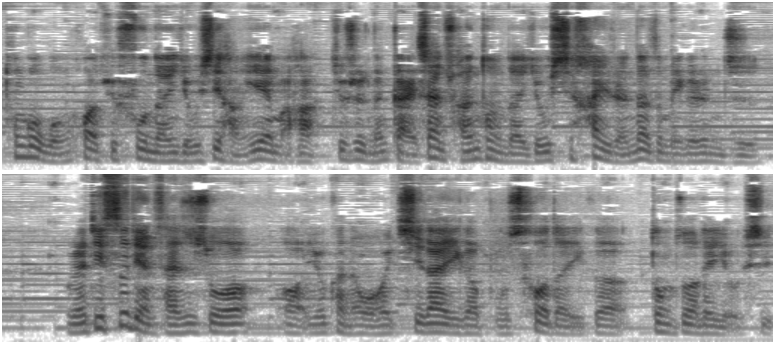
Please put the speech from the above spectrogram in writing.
通过文化去赋能游戏行业嘛，哈，就是能改善传统的游戏害人的这么一个认知。我觉得第四点才是说，哦，有可能我会期待一个不错的一个动作类游戏。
